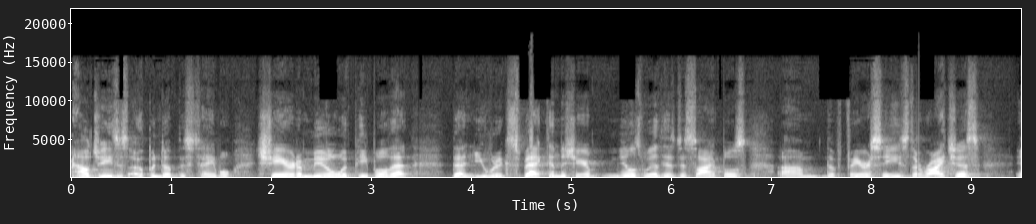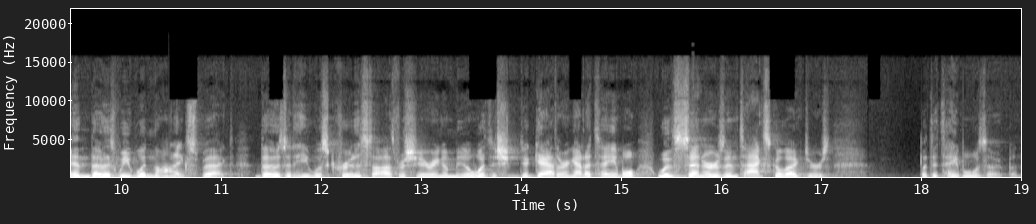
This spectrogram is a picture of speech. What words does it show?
how Jesus opened up this table, shared a meal with people that, that you would expect him to share meals with his disciples, um, the Pharisees, the righteous, and those we would not expect, those that he was criticized for sharing a meal with, the gathering at a table with sinners and tax collectors. But the table was open.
